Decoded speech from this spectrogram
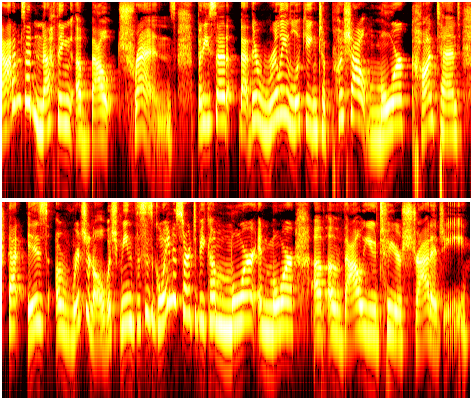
Adam said nothing about trends, but he said that they're really looking to push out more content that is original, which means this is going to start to become more and more of a value to your strategy.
